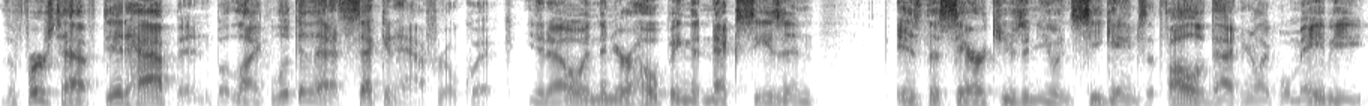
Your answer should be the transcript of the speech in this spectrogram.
the first half did happen, but like, look at that second half real quick, you know? And then you're hoping that next season is the Syracuse and UNC games that followed that. And you're like, well, maybe,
